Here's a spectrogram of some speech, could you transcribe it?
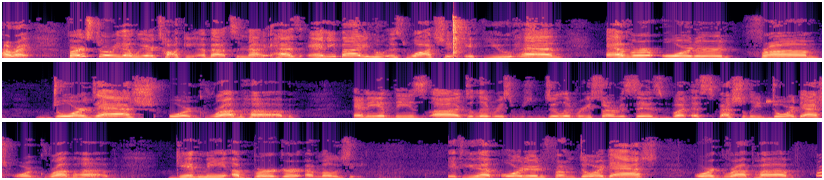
All right. First story that we are talking about tonight. Has anybody who is watching, if you have ever ordered from DoorDash or Grubhub, any of these uh, delivery delivery services, but especially DoorDash or Grubhub, give me a burger emoji. If you have ordered from DoorDash or Grubhub or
